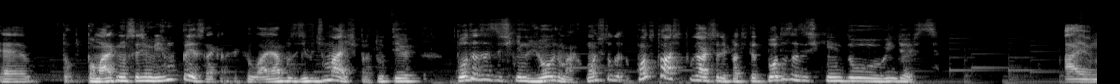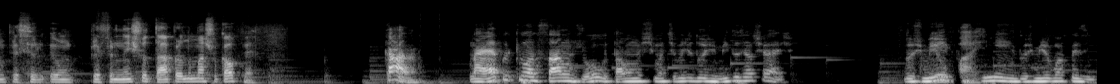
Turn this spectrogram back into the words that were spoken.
é, tomara que não seja o mesmo preço, né, cara? Aquilo lá é abusivo demais. Pra tu ter todas as skins do jogo, Marco, quanto tu, quanto tu acha que tu gasta ali pra tu ter todas as skins do Injustice? Ah, eu não prefiro, eu não prefiro nem chutar pra não machucar o pé. Cara, na época que lançaram o jogo, tava uma estimativa de 2.200 reais. 2.000 Meu pai. e 2.000 alguma coisinha.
